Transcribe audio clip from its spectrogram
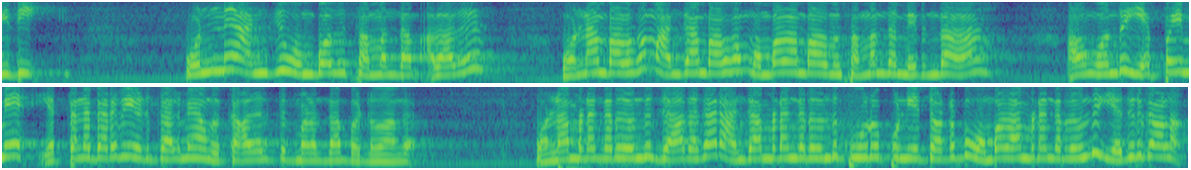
விதி. ஒன்று அஞ்சு ஒம்பது சம்பந்தம். அதாவது ஒன்றாம் பாவகம் அஞ்சாம் பாவகம் ஒன்பதாம் பாவகம் சம்பந்தம் இருந்தால் அவங்க வந்து எப்பயுமே எத்தனை பிறவி எடுத்தாலுமே அவங்க காதல் திருமணம் தான் பண்ணுவாங்க. ஒன்றாம் இடங்கிறது வந்து ஜாதகர் அஞ்சாம் இடங்கிறது வந்து பூர்வ புண்ணிய தொடர்பு ஒன்பதாம் இடங்கிறது வந்து எதிர்காலம்.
